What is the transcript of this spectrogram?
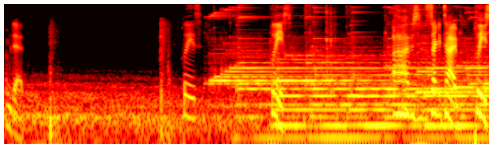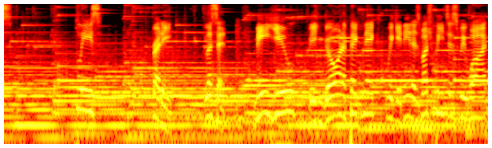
I'm dead. Please. Please. Ah, this is the second time. Please. Please. Freddy, listen. Me, you, we can go on a picnic. We can eat as much pizza as we want.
